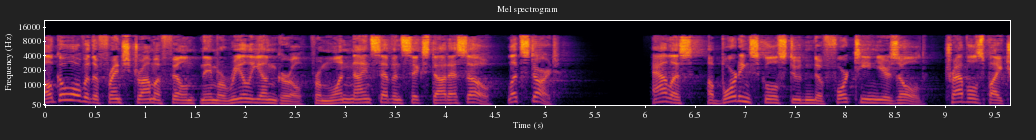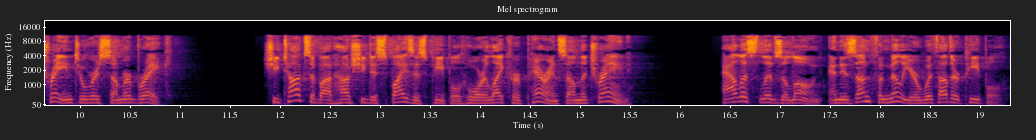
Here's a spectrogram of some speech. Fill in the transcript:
I'll go over the French drama film Name a Real Young Girl from 1976.so. Let's start. Alice, a boarding school student of 14 years old, travels by train to her summer break. She talks about how she despises people who are like her parents on the train. Alice lives alone and is unfamiliar with other people.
